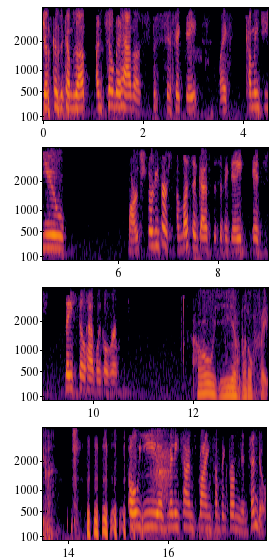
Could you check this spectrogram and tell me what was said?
just because it comes up, until they have a specific date, like coming to you March 31st, unless they've got a specific date, it's they still have wiggle room. Oh, ye of little faith. Oh, ye of many times buying something from Nintendo.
